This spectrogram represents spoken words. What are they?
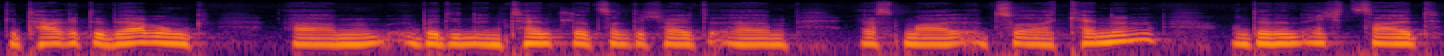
getargete Werbung ähm, über den Intent letztendlich halt ähm, erstmal zu erkennen und dann in Echtzeit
